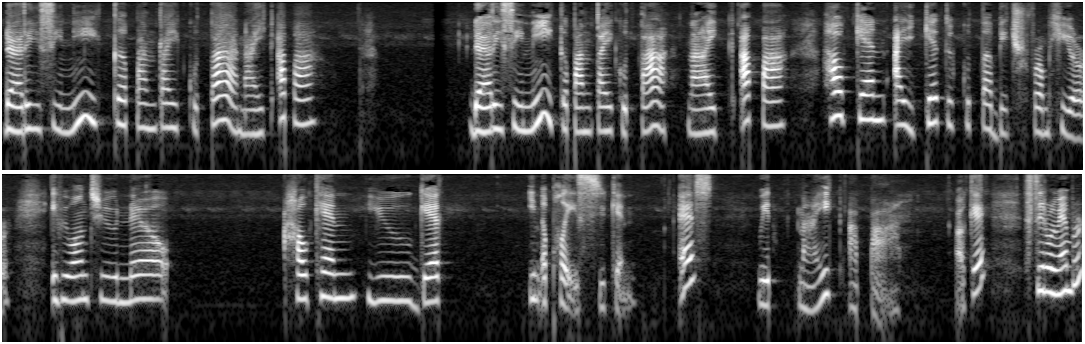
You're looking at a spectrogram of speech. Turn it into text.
Dari sini ke pantai Kuta naik apa? Dari sini ke pantai Kuta naik apa? How can I get to Kuta Beach from here? If you want to know how can you get in a place you can ask with naik apa. Okay? Still remember?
